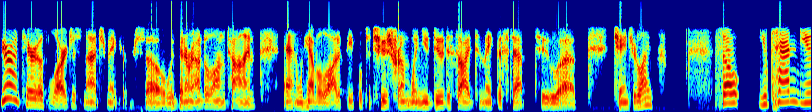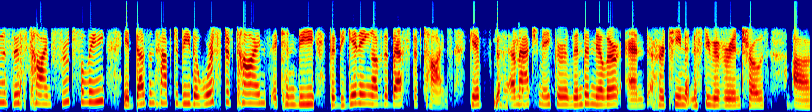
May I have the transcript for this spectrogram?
We're Ontario's largest matchmaker, so we've been around a long time, and we have a lot of people to choose from when you do decide to make the step to uh, change your life. So you can use this time fruitfully. It doesn't have to be the worst of times. It can be the beginning of the best of times. Give a matchmaker, Linda Miller, and her team at Misty River Intros a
